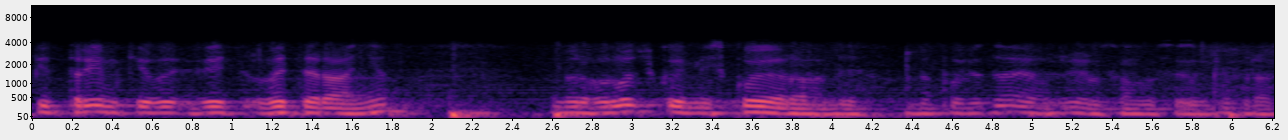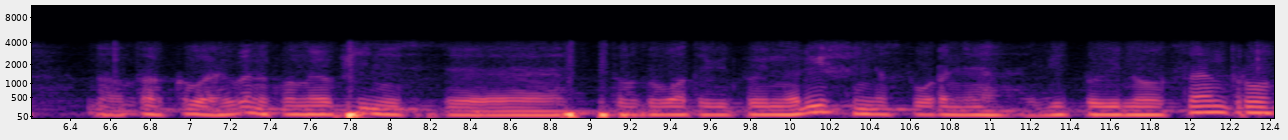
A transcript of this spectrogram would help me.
підтримки ветеранів Миргородської міської ради. Доповідає Григорій Олександр Васильович. Да, так, колеги, виникла необхідність е, підготувати відповідне рішення, створення відповідного центру.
